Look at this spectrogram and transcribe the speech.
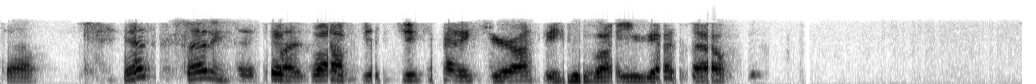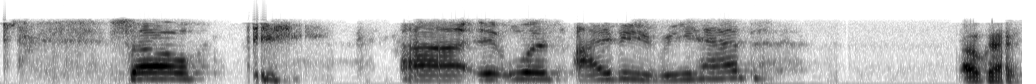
So yeah, it's exciting. So, but, Bob, just, just out of curiosity, who bought you guys out? So uh it was Ivy Rehab. Okay.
